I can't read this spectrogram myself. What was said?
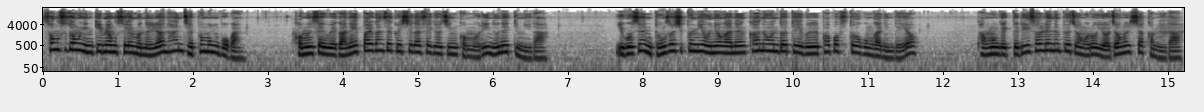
성수동 인기 명소에 문을 연 한 제품 홍보관. 검은색 외관에 빨간색 글씨가 새겨진 건물이 눈에 띕니다. 이곳은 동서식품이 운영하는 카노 온더 테이블 팝업 스토어 공간인데요. 방문객들이 설레는 표정으로 여정을 시작합니다.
